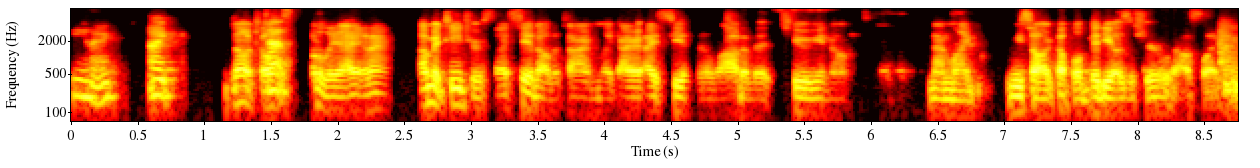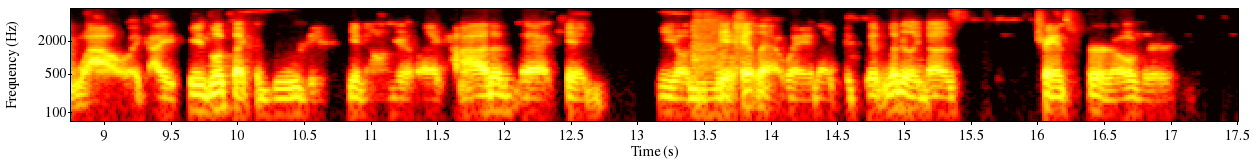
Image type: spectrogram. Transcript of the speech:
you know like No, totally. Totally. I, and I, I'm a teacher, so I see it all the time. Like I, I see it a lot of it too, you know. And I'm like, we saw a couple of videos this year where I was like, wow, like I, it looked like a movie, you know. And you're like, how did that kid, you know, get hit that way? Like it, it literally does transfer over.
